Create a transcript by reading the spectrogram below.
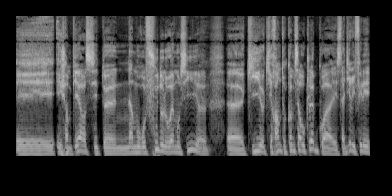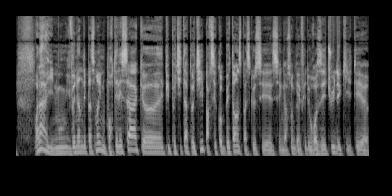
Et, et Jean-Pierre, c'est un amoureux fou de l'OM aussi, qui qui rentre comme ça au club, quoi. C'est-à-dire, il fait les, voilà, il, nous, il venait en déplacement, il nous portait les sacs, euh, et puis petit à petit, par ses compétences, parce que c'est un garçon qui avait fait de grosses études et qui était euh,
